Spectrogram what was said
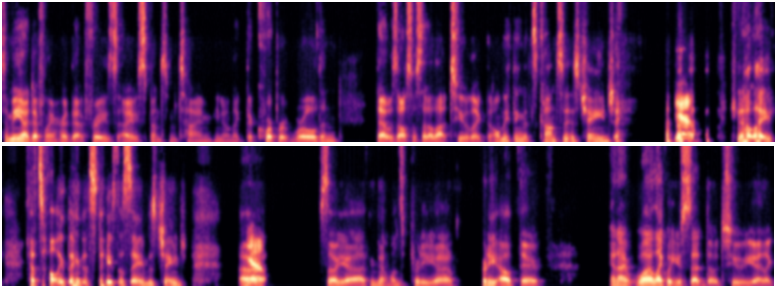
to me i definitely heard that phrase i spent some time you know like the corporate world and that was also said a lot too like the only thing that's constant is change. Yeah. You know like that's the only thing that stays the same is change. Uh, yeah. so yeah i think that one's pretty uh pretty out there. And i well i like what you said though too yeah like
